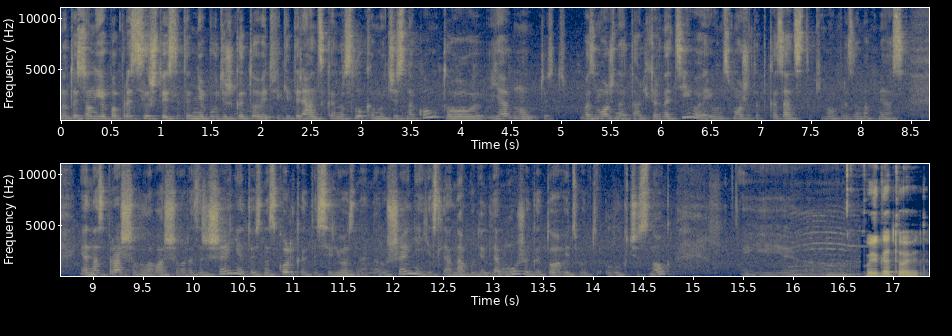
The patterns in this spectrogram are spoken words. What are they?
ну, то есть он ее попросил, что если ты мне будешь готовить вегетарианское, но с луком и чесноком, то я, ну, то есть, возможно, это альтернатива, и он сможет отказаться таким образом от мяса. И она спрашивала вашего разрешения, то есть насколько это серьезное нарушение, если она будет для мужа готовить вот лук, чеснок. И, э... Пусть готовит,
